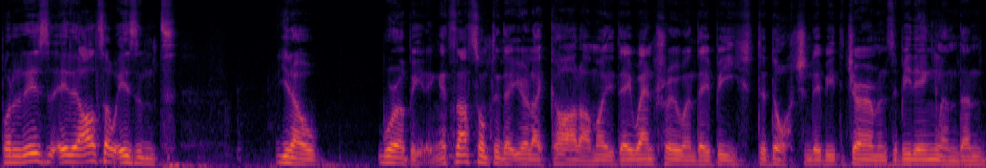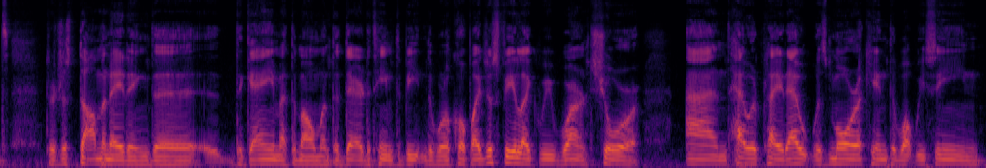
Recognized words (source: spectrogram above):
but it is. It also isn't. You know, world beating. It's not something that you're like, God Almighty. They went through and they beat the Dutch and they beat the Germans. They beat England and they're just dominating the the game at the moment. That they're the team to beat in the World Cup. I just feel like we weren't sure, and how it played out was more akin to what we've seen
